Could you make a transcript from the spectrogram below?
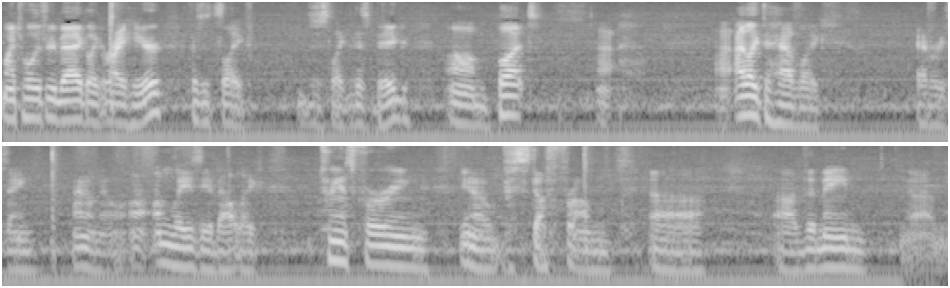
my toiletry bag like right here because it's like just like this big. Um, but I, I like to have like everything. I don't know. I'm lazy about like transferring, you know, stuff from uh, uh, the main um,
